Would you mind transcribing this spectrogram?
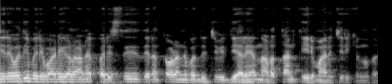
നിരവധി പരിപാടികളാണ് പരിസ്ഥിതി ദിനത്തോടനുബന്ധിച്ച് വിദ്യാലയം നടത്താൻ തീരുമാനിച്ചിരിക്കുന്നത്.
